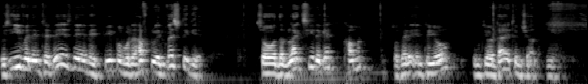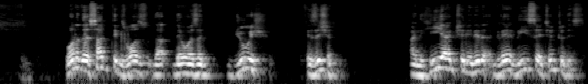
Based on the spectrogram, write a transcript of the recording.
which even in today's day and age, people would have to investigate. So the black seed again, common. So get it into your into your diet, inshallah. One of the sad things was that there was a Jewish physician, and he actually did a great research into this,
